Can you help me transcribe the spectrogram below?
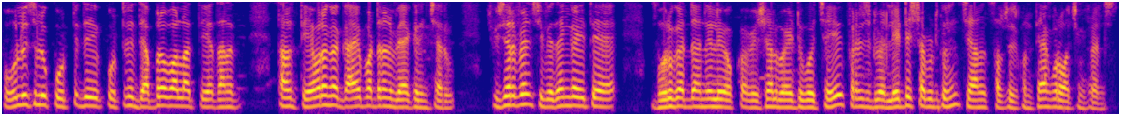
పోలీసులు కొట్టి కొట్టిన దెబ్బల వల్ల తన తను తీవ్రంగా గాయపడ్డారని వ్యాఖ్యానించారు. చూశారు ఫ్రెండ్స్ ఈ విధంగా అయితే బోరుగడ్డ అనిల్ యొక్క విషయాలు బయటకు వచ్చాయి. ఫ్రెండ్స్ లేటెస్ట్ అప్డేట్ కోసం ఛానల్ సబ్స్క్రైబ్ చేసుకోండి. Thank for watching friends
